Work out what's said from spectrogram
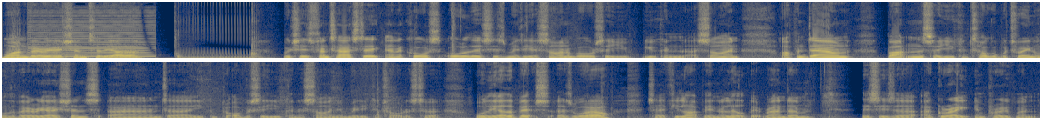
one variation to the other which is fantastic. And of course all of this is MIDI assignable so you you can assign up and down buttons so you can toggle between all the variations. And uh, you can obviously you can assign your MIDI controllers to all the other bits as well. So if you like being a little bit random this is a, a great improvement.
